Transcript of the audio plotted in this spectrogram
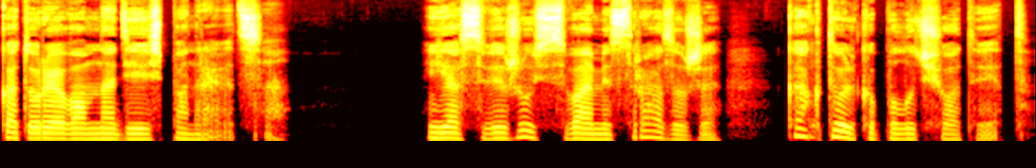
которая вам, надеюсь, понравится. Я свяжусь с вами сразу же, как только получу ответ.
